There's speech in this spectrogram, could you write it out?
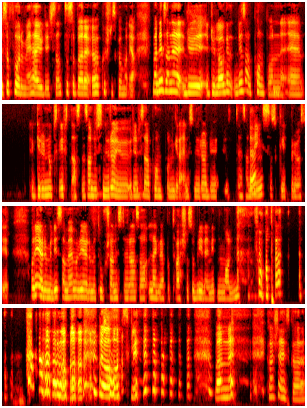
det så for meg i hodet, ikke sant. Og så bare øh, Hvordan skal man Ja. Men det er sånne Du, du lager Det er sånn pon-pon eh, grunnoppskrift nesten. Sånn, du snurrer jo disse pon-pon-greiene snurrer du ut en sånn Ja. dings, og så klipper du og styr. Og det gjør du med disse med, men du gjør det med to forskjellige størrelser. Legger dem på tvers, og så blir det en liten mann, på en måte. det var vanskelig. Men eh, kanskje jeg skal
